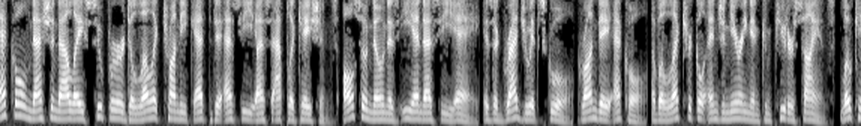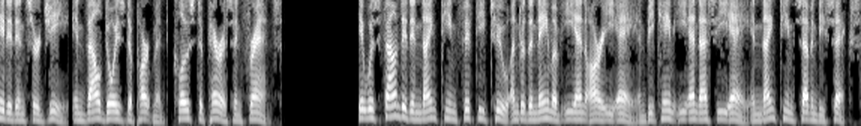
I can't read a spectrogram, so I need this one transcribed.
École nationale supérieure de l'électronique et de ses applications also known as ENSEA is a graduate school grande école of electrical engineering and computer science, located in Cergy in Val d'Oise department close to Paris in France. It was founded in 1952 under the name of ENREA and became ENSEA in 1976.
